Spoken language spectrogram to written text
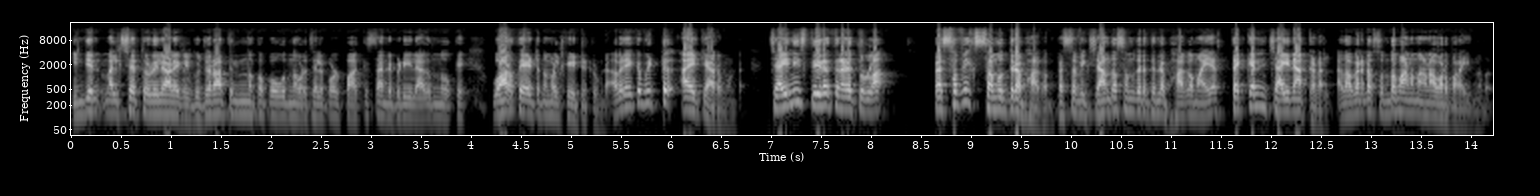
ഇന്ത്യൻ മത്സ്യത്തൊഴിലാളികൾ ഗുജറാത്തിൽ നിന്നൊക്കെ പോകുന്നവർ ചിലപ്പോൾ പാകിസ്ഥാന്റെ പിടിയിലാകുന്നതൊക്കെ വാർത്തയായിട്ട് നമ്മൾ കേട്ടിട്ടുണ്ട്. അവരെയൊക്കെ വിട്ട് അയക്കാറുമുണ്ട്. ചൈനീസ് തീരത്തിനടുത്തുള്ള പസഫിക് സമുദ്രഭാഗം പസഫിക് ശാന്തസമുദ്രത്തിന്റെ ഭാഗമായ തെക്കൻ ചൈന കടൽ അത് അവരുടെ സ്വന്തമാണെന്നാണ് അവർ പറയുന്നത്.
